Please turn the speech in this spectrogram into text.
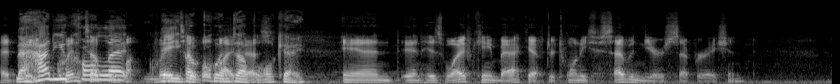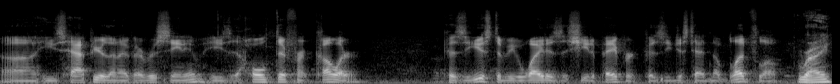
Had Now, how do you call that? bi- There you go, quintuple quintuple. bypass. Okay. And and his wife came back after 27 years separation. Uh, he's happier than I've ever seen him. He's a whole different color because he used to be white as a sheet of paper because he just had no blood flow. Right.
